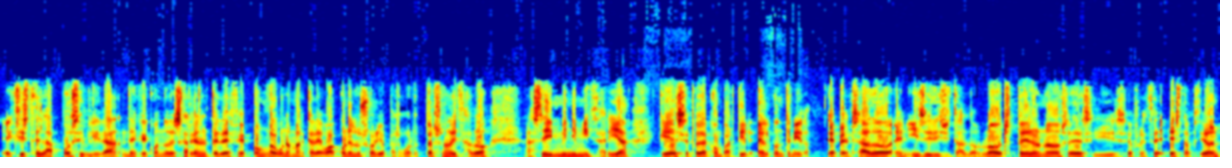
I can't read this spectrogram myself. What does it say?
¿Existe la posibilidad de que cuando descarguen el PDF ponga alguna marca de agua con el usuario password personalizado? Así minimizaría que se pueda compartir el contenido. He pensado en Easy Digital Downloads, pero no sé si se ofrece esta opción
